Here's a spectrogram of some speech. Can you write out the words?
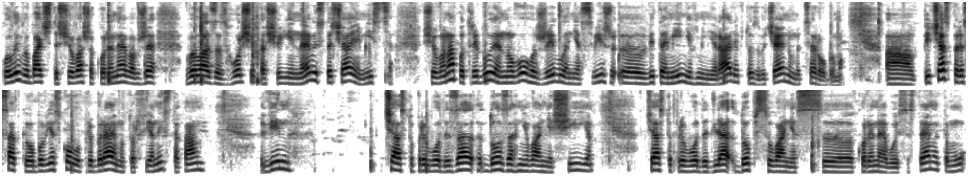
Коли ви бачите, що ваша коренева вже вилазить з горщика, що їй не вистачає місця, що вона потребує нового живлення, свіж, е, вітамінів, мінералів, то, звичайно, ми це робимо. Під час пересадки обов'язково прибираємо торф'яний стакан. Він часто приводить до загнівання шиї, часто приводить для, до псування з е, кореневої системи, тому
